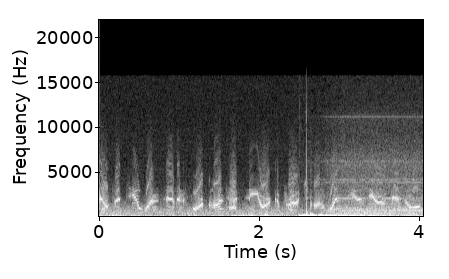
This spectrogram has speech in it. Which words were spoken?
Delta 2174 contact New York approach on 120 decimal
